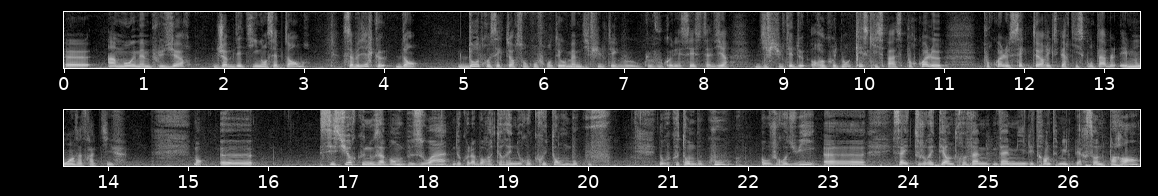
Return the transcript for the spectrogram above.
un mot et même plusieurs, job dating en septembre, ça veut dire que dans D'autres secteurs sont confrontés aux mêmes difficultés que vous, connaissez, c'est-à-dire difficultés de recrutement. Qu'est-ce qui se passe? Pourquoi le, pourquoi le secteur expertise comptable est moins attractif? Bon, euh, c'est sûr que nous avons besoin de collaborateurs et nous recrutons beaucoup. Nous recrutons beaucoup. Aujourd'hui, euh, ça a toujours été entre 20, 000 et 30 000 personnes par an,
